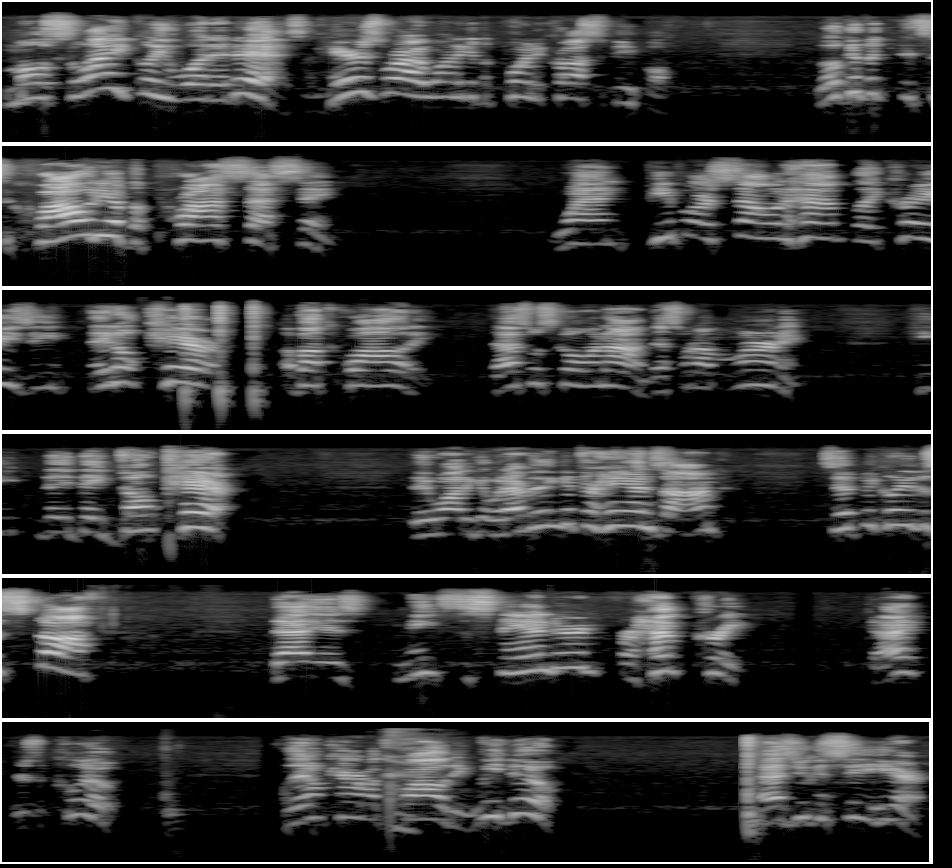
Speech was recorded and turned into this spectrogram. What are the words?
Most likely what it is. And here's where I want to get the point across to people. Look at the it's the quality of the processing. When people are selling hemp like crazy, they don't care about the quality. That's what's going on. That's what I'm learning. he, they, they don't care. They want to get whatever they can get their hands on. Typically, the stuff that is meets the standard for hempcrete. Okay, here's a clue. They don't care about the quality. We do, as you can see here.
